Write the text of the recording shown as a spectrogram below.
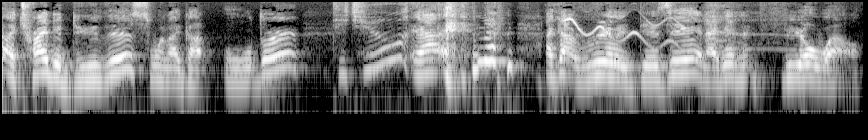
I, I tried to do this when I got older. Did you? Yeah, and then I got really dizzy and I didn't feel well.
